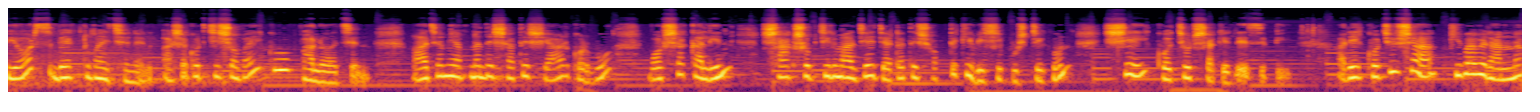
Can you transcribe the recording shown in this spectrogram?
viewers back to my channel আশা করছি সবাই খুব ভালো আছেন। আজ আমি আপনাদের সাথে শেয়ার করব বর্ষাকালীন শাক সবজির মাঝে যেটাতে সব থেকে বেশি পুষ্টিগুণ, সেই কচুর শাকের রেসিপি আর এই কচুর শাক কীভাবে রান্না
